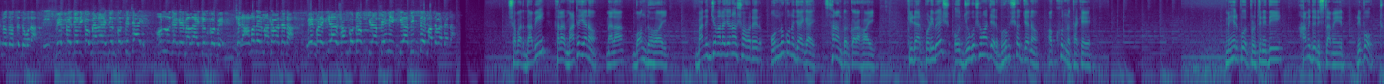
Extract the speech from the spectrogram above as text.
পরিণত হতে দেবো না। মেরপুরে যদি কেউ মেলা আয়োজন করতে চায়, অন্য জায়গায় মেলা আয়োজন করবে। সেটা আমাদের মাথা ব্যথা না। মেরপুরে ক্রীড়া সংগঠক, ক্রীড়া প্রেমী ক্রীড়াবিদদের মাথা ব্যথা না। সবার দাবি, খেলার মাঠে যেন মেলা বন্ধ হয়। বাণিজ্য মেলা যেন শহরের অন্য কোনো জায়গায় স্থানান্তর করা হয়। ক্রীড়ার পরিবেশ ও যুব সমাজের ভবিষ্যৎ যেন অক্ষুণ্ণ থাকে। মেহেরপুর প্রতিনিধি হামিদুল ইসলামের রিপোর্ট।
